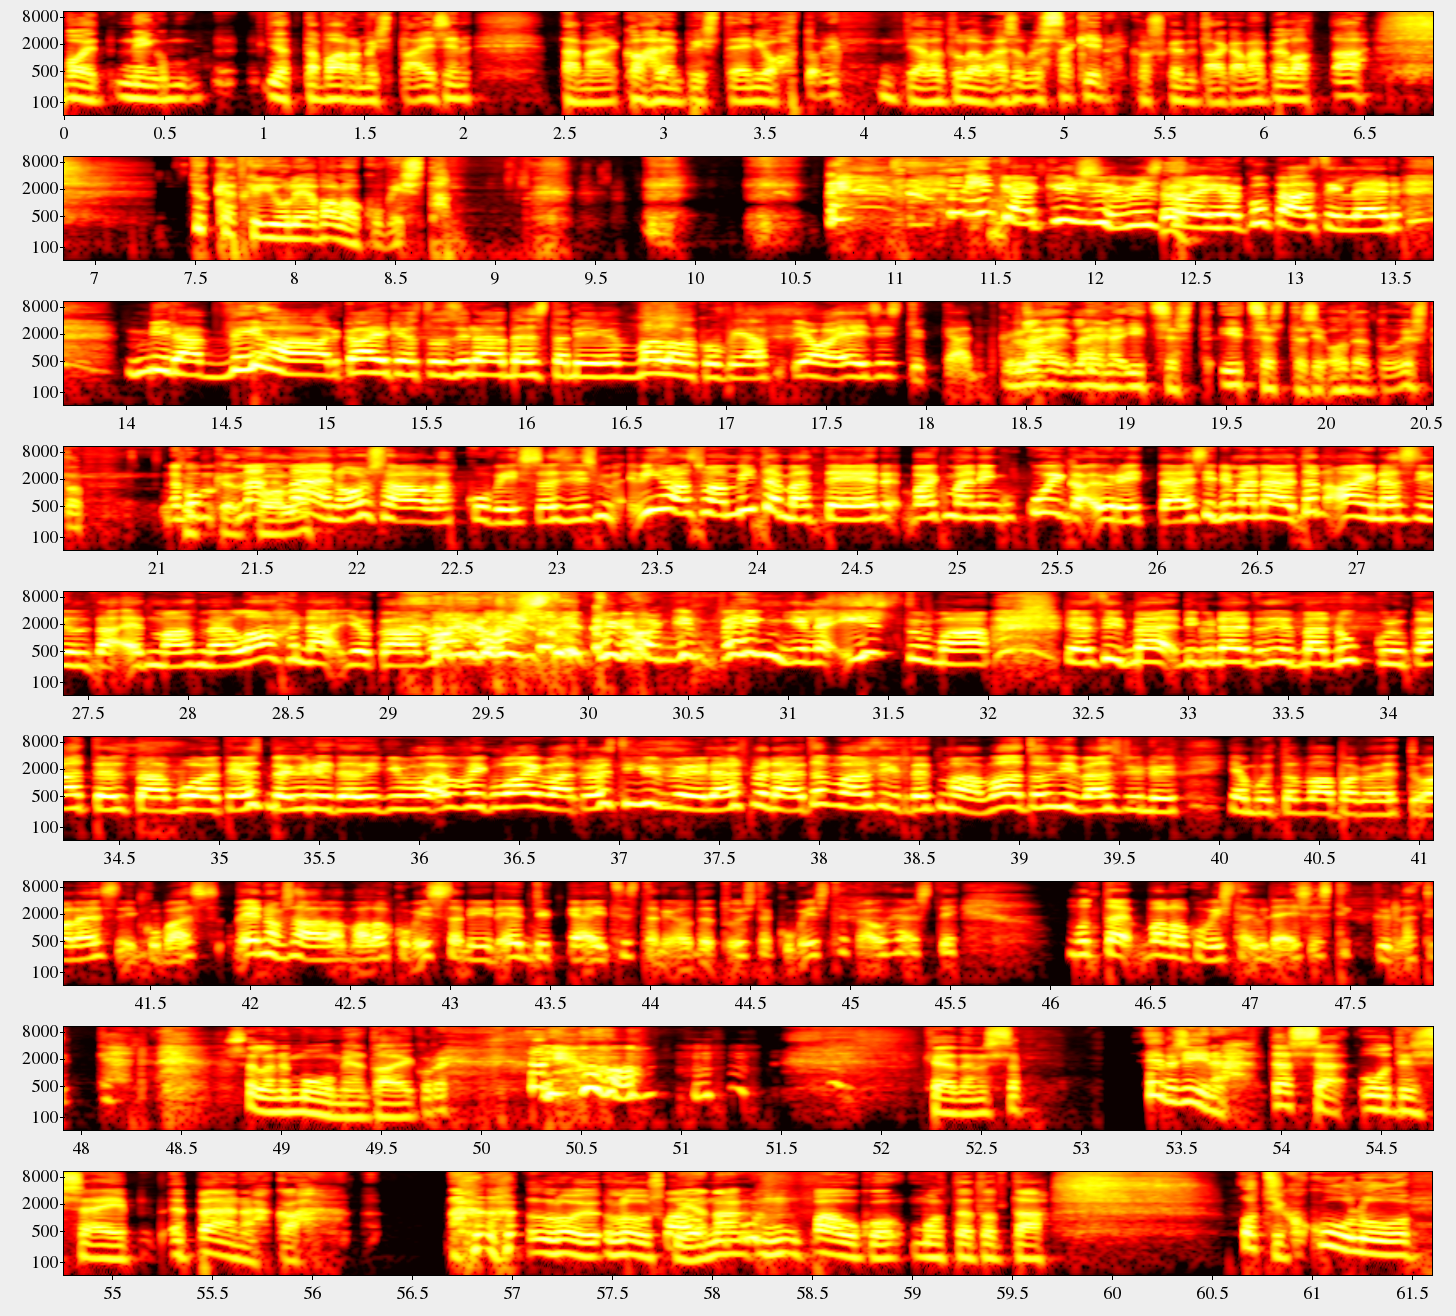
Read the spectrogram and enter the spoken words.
Voit, niin kuin, jotta varmistaisin tämän kahden pisteen johtoni vielä tulevaisuudessakin, koska nyt alkaa vähän pelottaa. Tykkäätkö Julia valokuvista? Mikä kysymys toi on? Kuka silleen, minä vihaan kaikesta sydämestäni valokuvia. Joo, ei siis tykkään. Kyllä. Lähi, lähinnä itsestä, itsestäsi otetuista. No kun mä, olla? mä en osaa olla kuvissa. Siis ihan sama mitä mä teen, vaikka mä niinku kuinka yrittäisin, niin mä näytän aina siltä, että mä oon semmoinen lahna, joka on vain nostettu johonkin penkille istumaan. Ja sit mä niinku näytän siltä, että mä oon nukkunut 200 vuotta, ja sit mä yritän jotenkin va- vaivaattomasti hymyillä. Ja mä näytän vaan siltä, että mä oon vaan tosi väsynyt ja mut on vaan pakotettu olemaan kuvassa. En osaa olla valokuvissa, niin en tykkää itsestäni otetuista kuvista kauheasti. Mutta valokuvista yleisesti kyllä tykkään. Sellainen muumien taikuri Joo. käytännössä. Eipä siinä. Tässä uutisessa ei päänahka lou- lousku ja na- pauku, mutta tota, otsikko kuuluu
